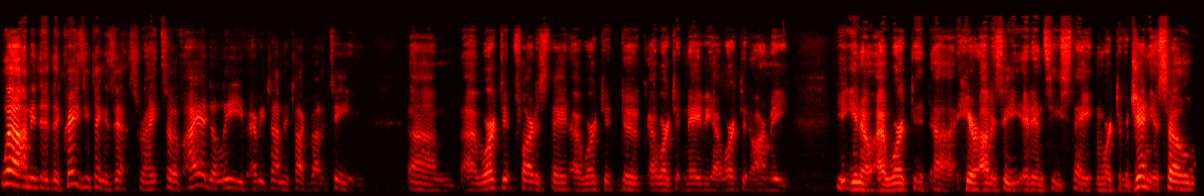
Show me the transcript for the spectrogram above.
Well, I mean, the, the crazy thing is this, right? So if I had to leave every time they talked about a team, um, I worked at Florida State, I worked at Duke, I worked at Navy, I worked at Army, you, you know, I worked at uh, here, obviously at NC State, and worked at Virginia. So,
